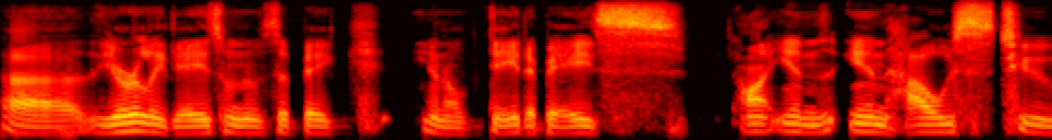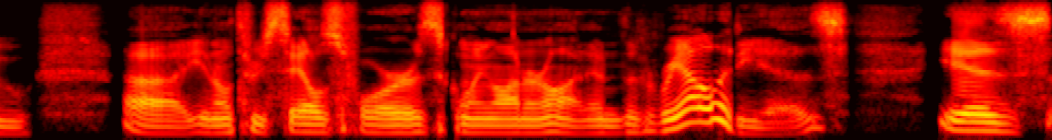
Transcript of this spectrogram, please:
uh, the early days when it was a big, you know, database uh, in in house to, uh, you know, through Salesforce, going on and on. And the reality is, is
